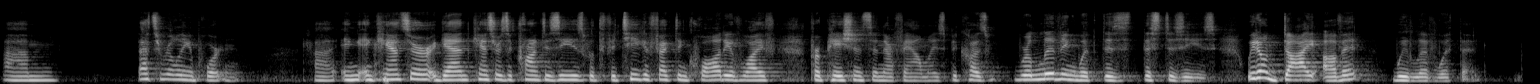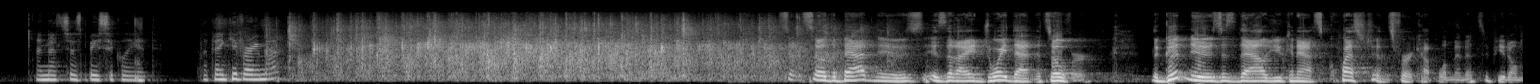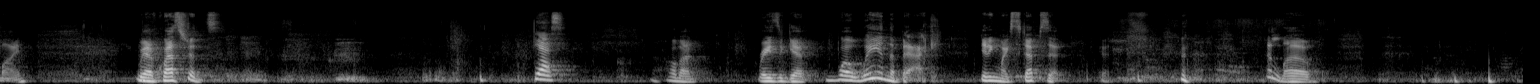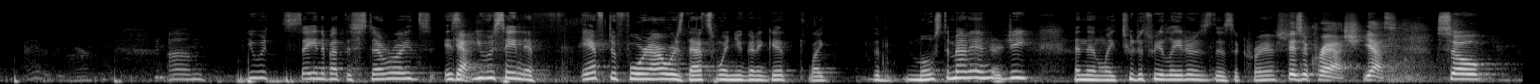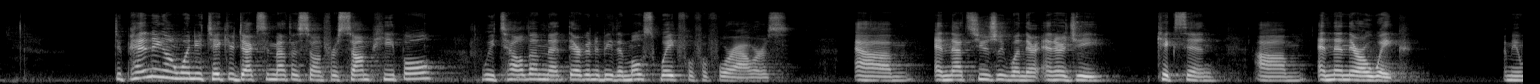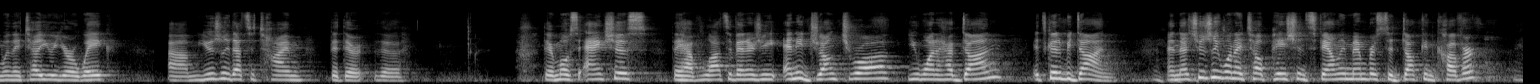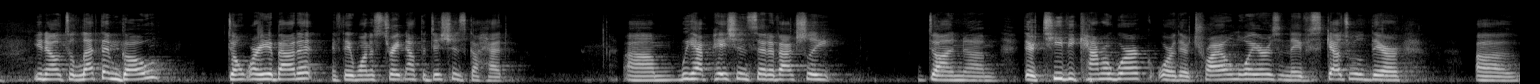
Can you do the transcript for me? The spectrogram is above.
Um, that's really important. Uh, in, in, cancer, again, cancer is a chronic disease with fatigue affecting quality of life for patients and their families because we're living with this, this disease. We don't die of it, we live with it. And that's just basically it. But thank you very much. So, so the bad news is that I enjoyed that and it's over. The good news is now you can ask questions for a couple of minutes if you don't mind. We have questions. Yes. Hold on. Raise again. Whoa, way in the back. Getting my steps in. Hello. Um, you were saying about the steroids. Is yeah. it, you were saying if after four hours, that's when you're going to get like the most amount of energy, and then like two to three later, there's a crash. There's a crash, yes. So, depending on when you take your dexamethasone, for some people, we tell them that they're going to be the most wakeful for four hours, um, and that's usually when their energy kicks in, um, and then they're awake. I mean, when they tell you you're awake, um, usually that's a time that they're the they're most anxious. They have lots of energy. Any junk draw you want to have done, it's going to be done. And that's usually when I tell patients, family members to duck and cover, you know, to let them go. Don't worry about it. If they want to straighten out the dishes, go ahead. Um, we have patients that have actually done um, their TV camera work or their trial lawyers, and they've scheduled their uh,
